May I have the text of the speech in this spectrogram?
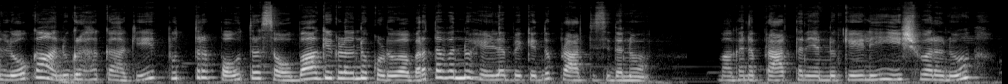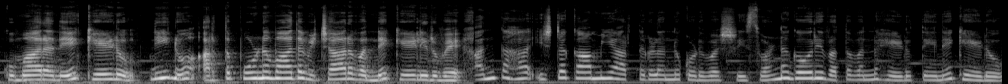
ಲೋಕ ಅನುಗ್ರಹಕ್ಕಾಗಿ ಪುತ್ರ ಪೌತ್ರ ಸೌಭಾಗ್ಯಗಳನ್ನು ಕೊಡುವ ವ್ರತವನ್ನು ಹೇಳಬೇಕೆಂದು ಪ್ರಾರ್ಥಿಸಿದನು. ಮಗನ ಪ್ರಾರ್ಥನೆಯನ್ನು ಕೇಳಿ ಈಶ್ವರನು, ಕುಮಾರನೇ, ಕೇಳು. ನೀನು ಅರ್ಥಪೂರ್ಣವಾದ ವಿಚಾರವನ್ನೇ ಕೇಳಿರುವೆ. ಅಂತಹ ಇಷ್ಟಕಾಮಿಯ ಅರ್ಥಗಳನ್ನು ಕೊಡುವ ಶ್ರೀ ಸ್ವರ್ಣಗೌರಿ ವ್ರತವನ್ನು ಹೇಳುತ್ತೇನೆ, ಕೇಳು.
